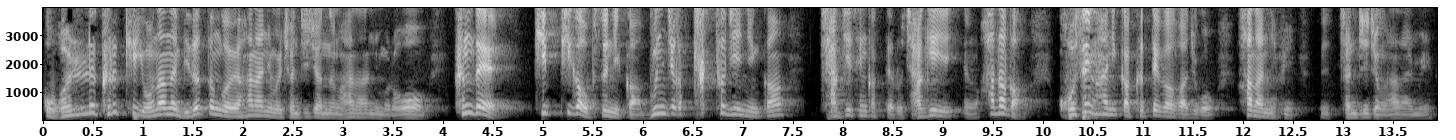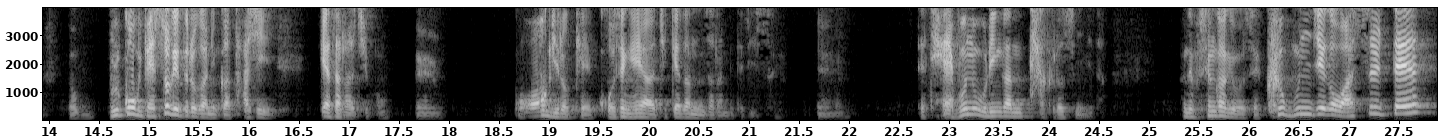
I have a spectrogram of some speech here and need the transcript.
그 원래 그렇게 요나는 믿었던 거예요 하나님을 전지전능 하나님으로. 근데 깊이가 없으니까 문제가 탁 터지니까 자기 생각대로 자기 하다가 고생하니까 그때 가가지고 하나님이 전지정 하나님이 물고기 뱃속에 들어가니까 다시 깨달아지고 예. 꼭 이렇게 고생해야지 깨닫는 사람들이 있어요. 예. 대부분 우리 인간은 다 그렇습니다. 근데 생각해 보세요. 그 문제가 왔을 때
